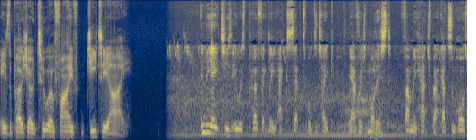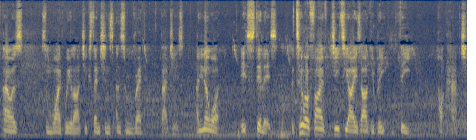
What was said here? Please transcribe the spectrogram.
is the Peugeot 205 GTI. In the 80s, it was perfectly acceptable to take the average modest family hatchback, add some horsepowers, some wide wheel arch extensions, and some red badges. And you know what? It still is. The 205 GTI is arguably the hot hatch.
